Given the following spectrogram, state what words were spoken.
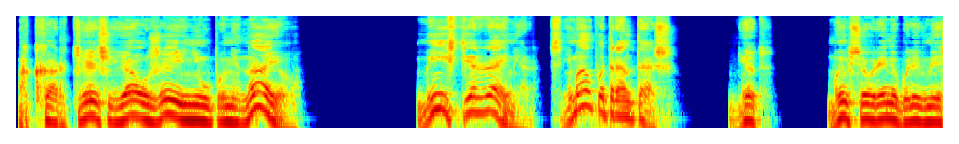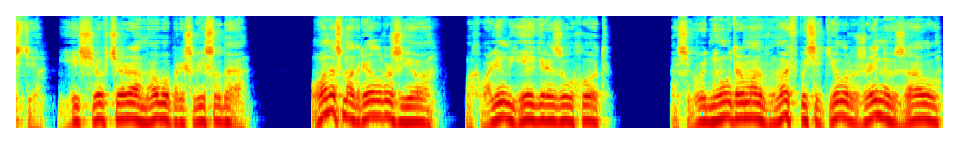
А картечь я уже и не упоминаю. Мистер Раймер снимал патронтаж? Нет. Мы все время были вместе. Еще вчера мы оба пришли сюда. Он осмотрел ружье, похвалил егеря за уход. А сегодня утром он вновь посетил ружейную залу.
